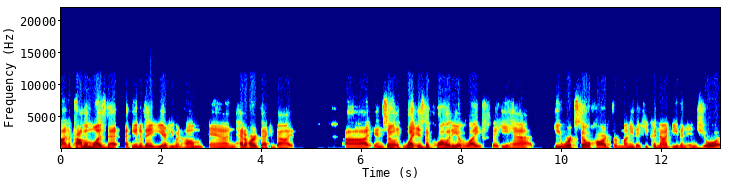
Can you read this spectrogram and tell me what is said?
Uh, the problem was that at the end of that year, he went home and had a heart attack and died. Uh, and so, like, what is the quality of life that he had? He worked so hard for money that he could not even enjoy.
